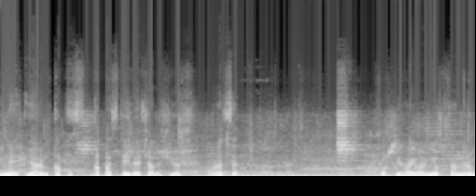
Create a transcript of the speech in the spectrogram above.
Yine yarım kapis, kapasiteyle çalışıyor burası. Çok bir hayvan yok sanırım.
